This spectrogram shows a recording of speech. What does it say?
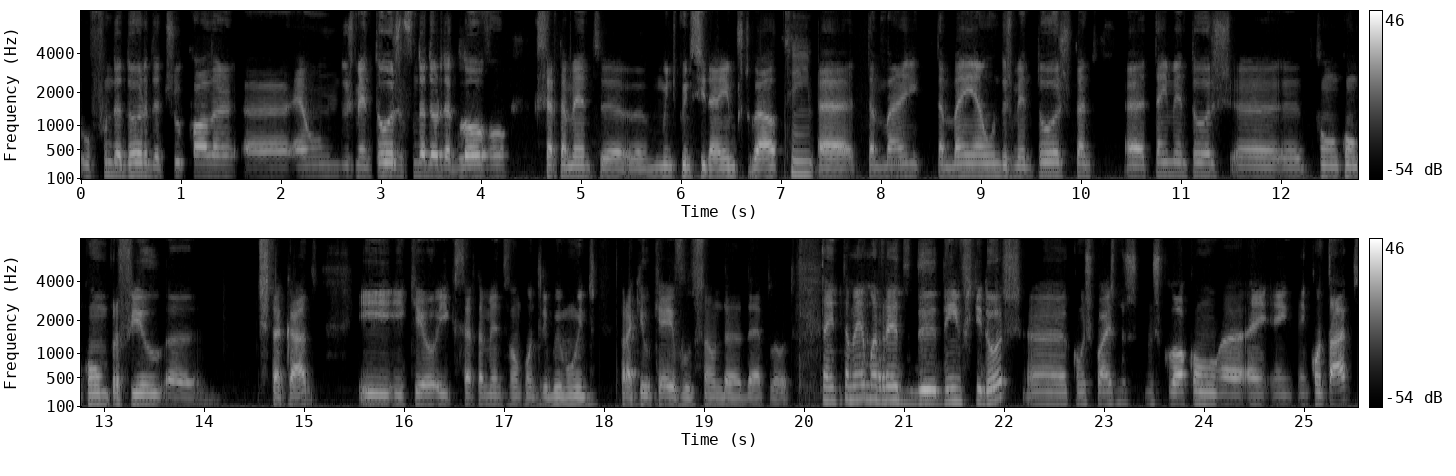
o fundador da Truecaller é um dos mentores, o fundador da Glovo, que certamente muito conhecida aí em Portugal, também, também é um dos mentores, portanto, tem mentores com, com, com, um perfil destacado e, e, que eu, e que certamente vão contribuir muito para aquilo que é a evolução da, da Upload. Tem também uma rede de, de investidores uh, com os quais nos, nos colocam uh, em, em, contato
